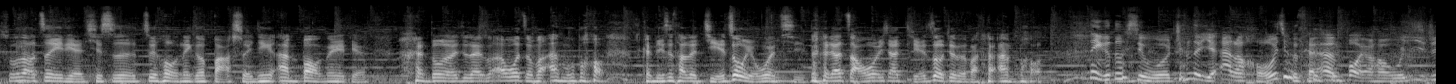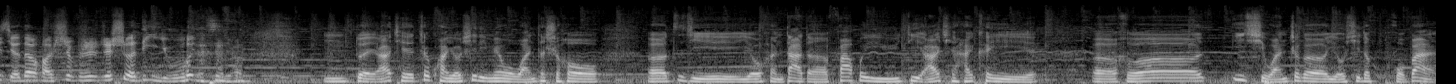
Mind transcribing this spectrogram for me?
说到这一点，其实最后那个把水晶按爆那一点。很多人就在说啊，我怎么按不爆？肯定是它的节奏有问题。大家掌握一下节奏，就能把它按爆。那个东西我真的也按了好久才按爆呀！哈，我一直觉得哈，是不是这设定有问题啊？嗯，对。而且这款游戏里面我玩的时候，呃，自己有很大的发挥余地，而且还可以。呃，和一起玩这个游戏的伙伴，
